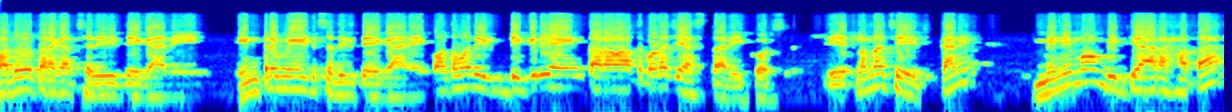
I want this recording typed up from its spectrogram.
పదవ తరగతి చదివితే గాని ఇంటర్మీడియట్ చదివితే గానీ కొంతమంది డిగ్రీ అయిన తర్వాత కూడా చేస్తారు ఈ కోర్సు. ఎట్లన్నా చేయొచ్చు. కానీ మినిమం విద్యార్హత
